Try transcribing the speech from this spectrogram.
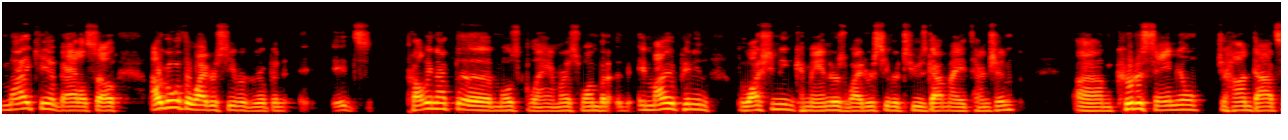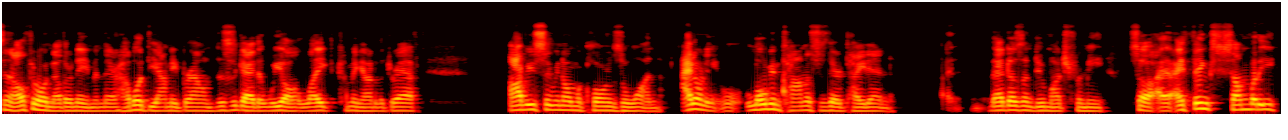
my camp battle. So I'll go with the wide receiver group, and it's probably not the most glamorous one, but in my opinion, the Washington Commanders wide receiver two's got my attention. Um, Curtis Samuel, Jahan Dotson. I'll throw another name in there. How about Dyami Brown? This is a guy that we all liked coming out of the draft. Obviously, we know McLaurin's the one. I don't even Logan Thomas is their tight end. That doesn't do much for me. So I, I think somebody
